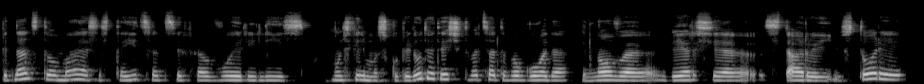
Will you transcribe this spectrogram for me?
15 мая состоится цифровой релиз мультфильма «Скуби-Ду» 2020 года, новая версия старой истории.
